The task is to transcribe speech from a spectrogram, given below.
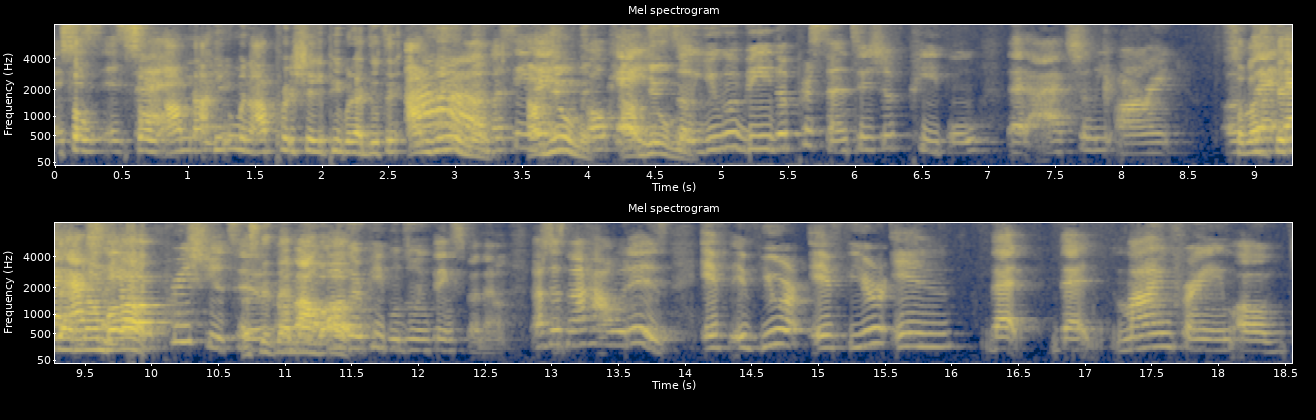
It's so just- it's so sad. I'm not human. I appreciate people that do things. I'm Ah, human. But see, I'm they- human. Okay, I'm human. so you would be the percentage of people that actually aren't. So let's get that number actually are up. appreciative Let's get that about number up. other people doing things for them. That's just not how it is. If if you're if you're in that that mind frame of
